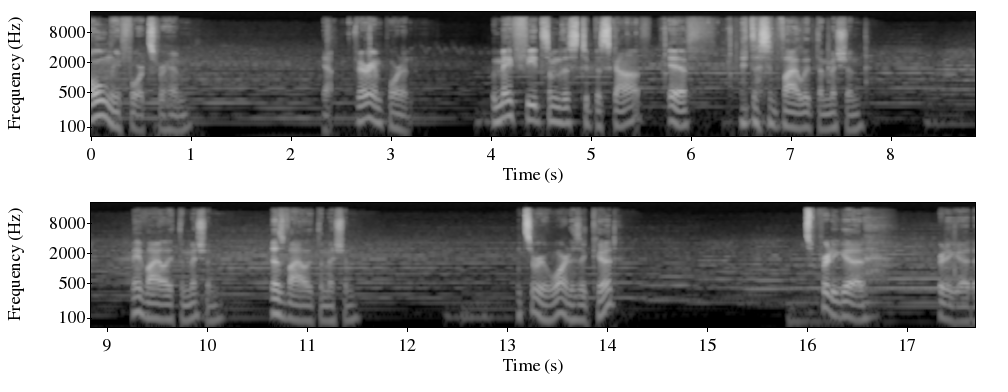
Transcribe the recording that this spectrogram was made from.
only forts for him. Yeah, very important. We may feed some of this to Pskov if it doesn't violate the mission. It may violate the mission. It does violate the mission. What's the reward? Is it good? It's pretty good. Pretty good.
